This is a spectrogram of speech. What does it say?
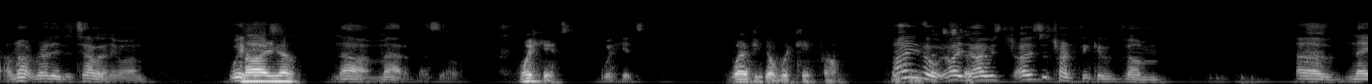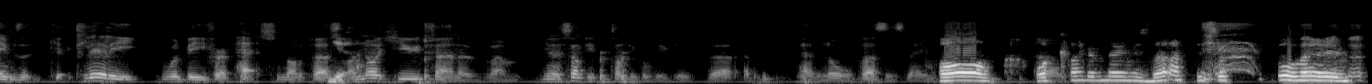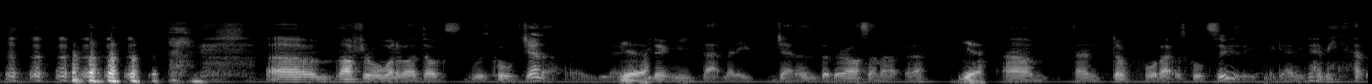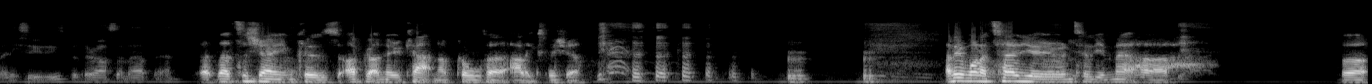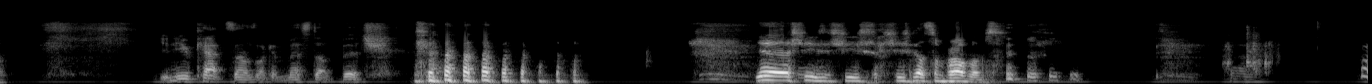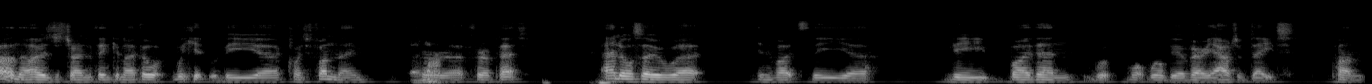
I'm not ready to tell anyone. Wicket. No, you got Now I'm mad at myself. Wicket. Wicket. Where have you got Wicket from? I thought I, I was I was just trying to think of um of names that c- clearly would be for a pet, not a person. Yeah. I'm not a huge fan of um you know some people some people do give uh, a pet a normal person's name. Oh, what Um, kind of name is that? It's a full name. um, after all, one of our dogs was called Jenna. And, you know, Yeah. You don't need that many Jennas, but there are some out there. Yeah. Um, and the dog before that was called Susie. Again, you don't meet that many Susies, but there are some out That, that's a shame because I've got a new cat and I've called her Alex Fisher. I didn't want to tell you until you met her, but Your new cat sounds like a messed up bitch. yeah, she's she's she's got some problems. well, no, I was just trying to think, and I thought Wicket would be uh, quite a fun name for uh, for a pet, and also uh, invites the uh, the by then w- what will be a very out of date pun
